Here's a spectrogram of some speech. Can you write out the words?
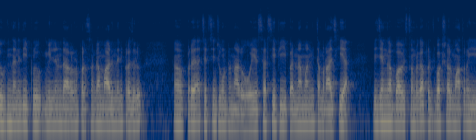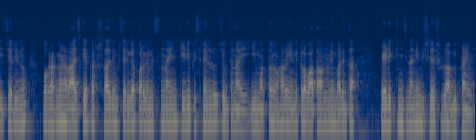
చూపుతుందనేది ఇప్పుడు మిలియన్ డాలర్ల ప్రశ్నగా మారిందని ప్రజలు ప్ర- చర్చించుకుంటున్నారు. వైఎస్ఆర్సీపీ ఈ పరిణామాన్ని తమ రాజకీయ విజయంగా భావిస్తుండగా ప్రతిపక్షాలు మాత్రం ఈ చర్యను ఒక రకమైన రాజకీయ కక్ష సాధింపు చర్యగా పరిగణిస్తున్నాయని టీడీపీ శ్రేణులు చెబుతున్నాయి. ఈ మొత్తం వ్యవహారం ఎన్నికల వాతావరణాన్ని మరింత వేడెక్కించిందని విశ్లేషకుల అభిప్రాయం.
